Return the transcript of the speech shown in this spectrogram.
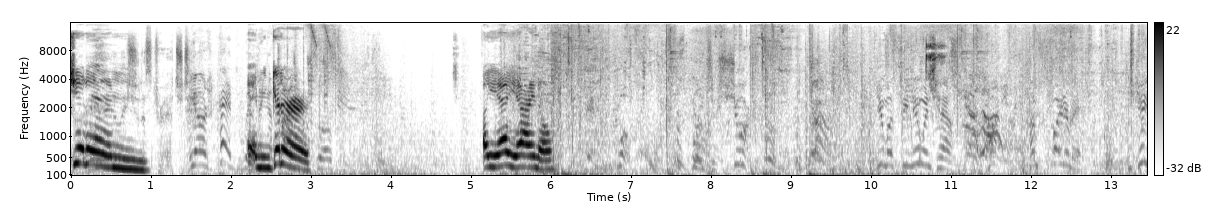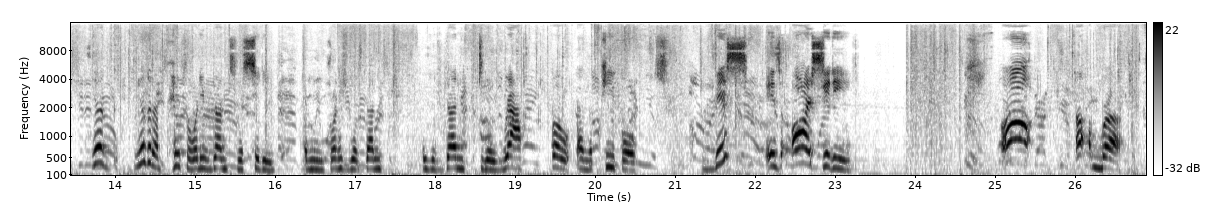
Get him! have stretched. Your head I mean, get her! Oh yeah, yeah, I know. Blades are sharp. You must be new in town. I'm Spider-Man. In case you didn't You're know. you're gonna pay for what you've done to the city. I mean, what you've done, what you've done to the raft boat and the people. This is our city. Oh, uh, bruh.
